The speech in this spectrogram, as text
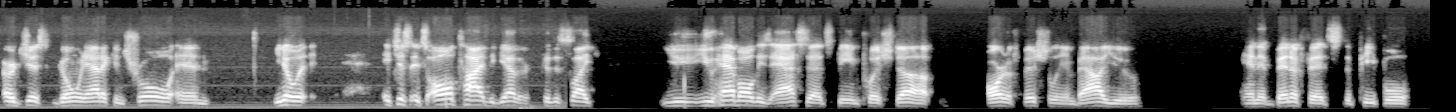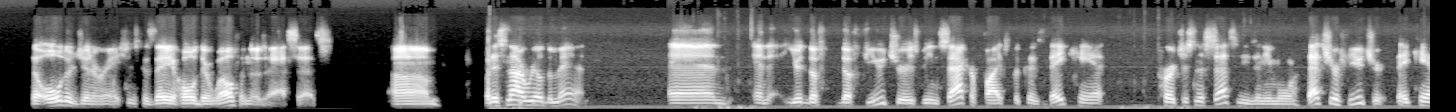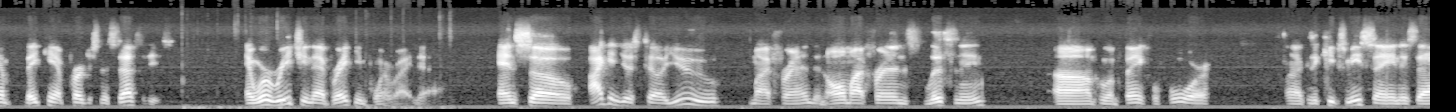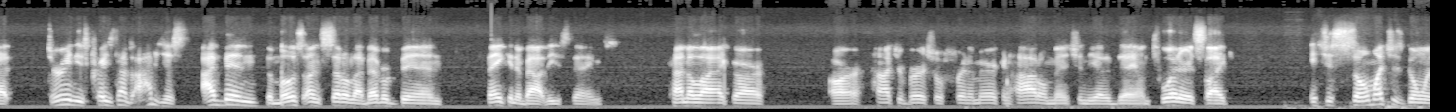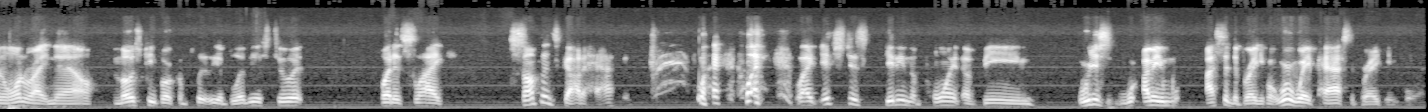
are just going out of control. And, you know, it, it just, it's all tied together because it's like you, you have all these assets being pushed up artificially in value and it benefits the people, the older generations, because they hold their wealth in those assets. Um, but it's not real demand and and you're the the future is being sacrificed because they can't purchase necessities anymore. That's your future. They can't they can't purchase necessities. And we're reaching that breaking point right now. And so I can just tell you, my friend, and all my friends listening, um, who I'm thankful for, because uh, it keeps me sane, is that during these crazy times, I've just I've been the most unsettled I've ever been thinking about these things. Kind of like our our controversial friend American HODL mentioned the other day on Twitter. It's like it's just so much is going on right now. Most people are completely oblivious to it, but it's like something's got to happen. like, like, like it's just getting the point of being. We're just. I mean, I said the breaking point. We're way past the breaking point.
